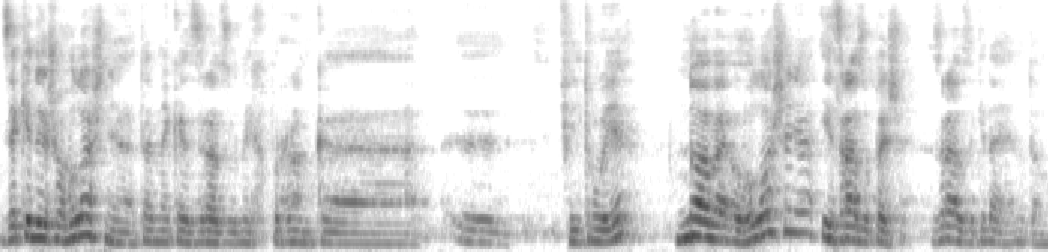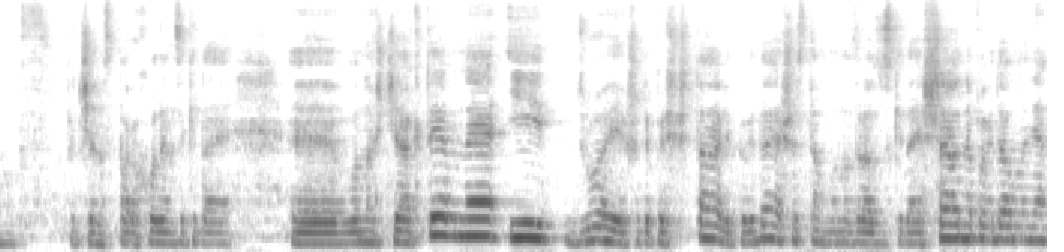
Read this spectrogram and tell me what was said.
закидаєш оголошення, там якась зразу в них програмка е, фільтрує нове оголошення і зразу пише. Зразу закидає, ну там через пару хвилин закидає. Е, воно ще активне. І друге, якщо ти пишеш та, відповідаєш щось там, воно зразу скидає ще одне повідомлення.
